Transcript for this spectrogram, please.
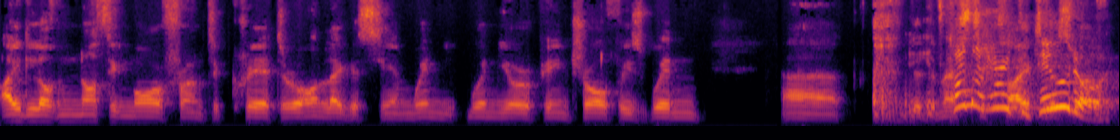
I'd love nothing more for them to create their own legacy and win win European trophies, win. Uh, the it's kind of hard to do, though.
